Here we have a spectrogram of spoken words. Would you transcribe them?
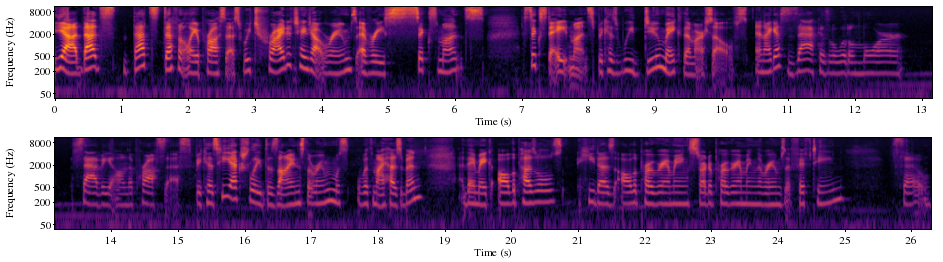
Yeah, that's that's definitely a process. We try to change out rooms every six months, six to eight months, because we do make them ourselves. And I guess Zach is a little more savvy on the process because he actually designs the room with with my husband. They make all the puzzles. He does all the programming. Started programming the rooms at fifteen. So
